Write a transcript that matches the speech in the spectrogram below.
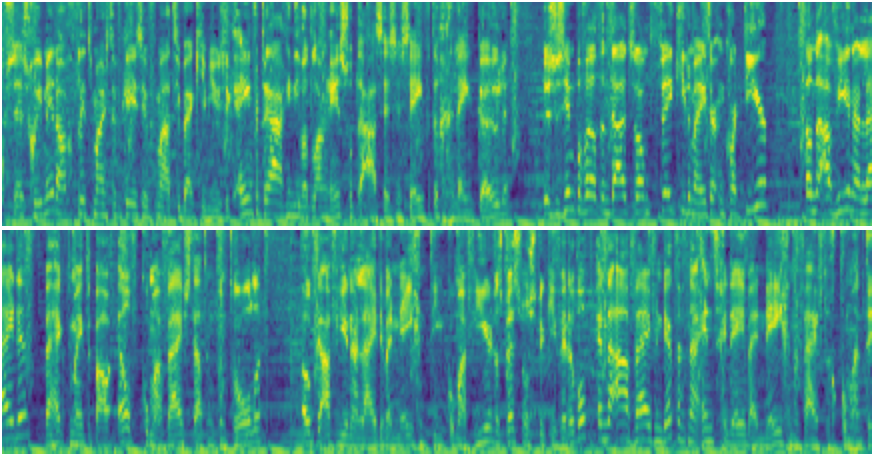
Half zes, goedemiddag. Flitsmeister Verkeersinformatie bij Q-Music. Eén vertraging die wat langer is op de A76, Geleen-Keulen. Tussen Simpelveld en Duitsland, 2 kilometer, een kwartier. Dan de A4 naar Leiden. Bij hectometerpaal 11,5 staat een controle. Ook de A4 naar Leiden bij 19,4, dat is best wel een stukje verderop. En de A35 naar Enschede bij 59,3.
